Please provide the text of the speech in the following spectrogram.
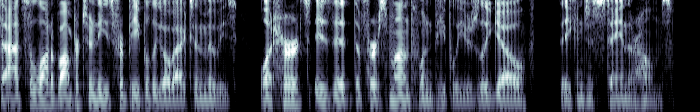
that's a lot of opportunities for people to go back to the movies. What hurts is that the first month when people usually go, they can just stay in their homes.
